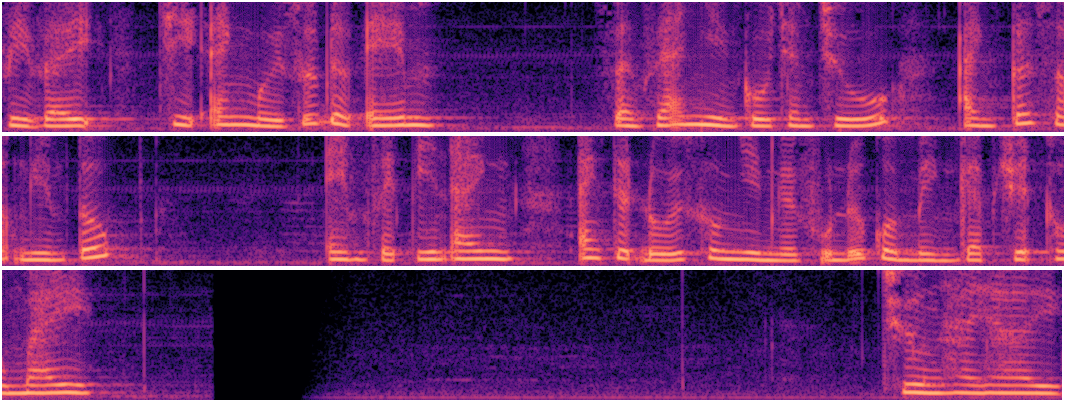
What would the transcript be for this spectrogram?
Vì vậy, chỉ anh mới giúp được em. Giang giã nhìn cô chăm chú, anh cất giọng nghiêm túc. Em phải tin anh, anh tuyệt đối không nhìn người phụ nữ của mình gặp chuyện không may. Chương 22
